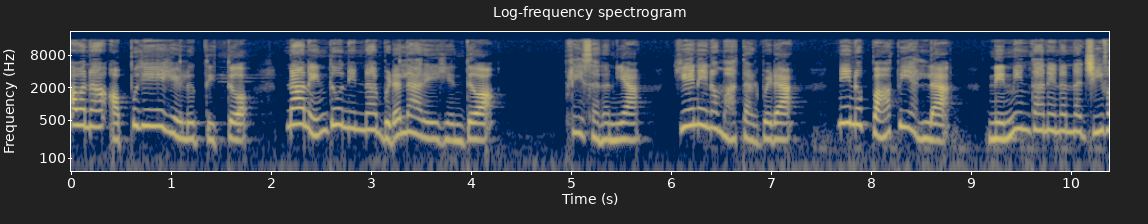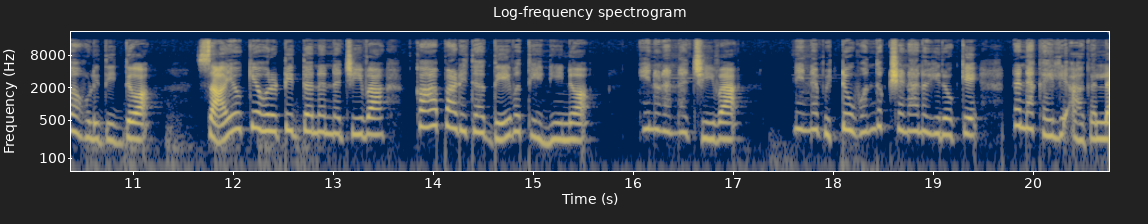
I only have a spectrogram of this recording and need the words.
ಅವನ ಅಪ್ಪುಗೆಯೇ ಹೇಳುತ್ತಿತ್ತು, ನಾನೆಂದೂ ನಿನ್ನ ಬಿಡಲಾರೆ ಎಂದು. ಪ್ಲೀಸ್ ಅನನ್ಯ, ಏನೇನೋ ಮಾತಾಡಬೇಡ. ನೀನು ಪಾಪಿಯಲ್ಲ ನಿನ್ನಿಂದಾನೇ ನನ್ನ ಜೀವ ಉಳಿದಿದ್ದು. ಸಾಯೋಕ್ಕೆ ಹೊರಟಿದ್ದ ನನ್ನ ಜೀವ, ಕಾಪಾಡಿದ ದೇವತೆ ನೀನು. ನೀನು ನನ್ನ ಜೀವ. ನಿನ್ನ ಬಿಟ್ಟು ಒಂದು ಕ್ಷಣನೂ ಇರೋಕ್ಕೆ ನನ್ನ ಕೈಲಿ ಆಗಲ್ಲ.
